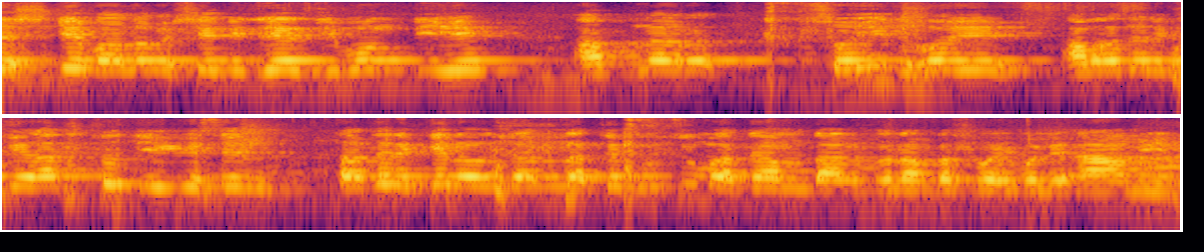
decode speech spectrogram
দেশকে ভালোবেসে নিজের জীবন দিয়ে আপনার শহীদ হয়ে আমাদেরকে রাষ্ট্র দিয়ে গেছেন, তাদেরকে জান্নাতে উঁচু মাকাম দান করে আমরা সবাই বলি আমিন।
